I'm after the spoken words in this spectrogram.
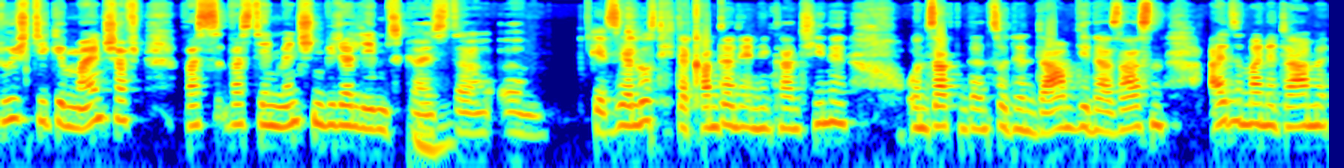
durch die Gemeinschaft, was, was den Menschen wieder Lebensgeister mhm. ähm, gibt. Sehr lustig, der kam dann in die Kantine und sagte dann zu den Damen, die da saßen, also meine Dame,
